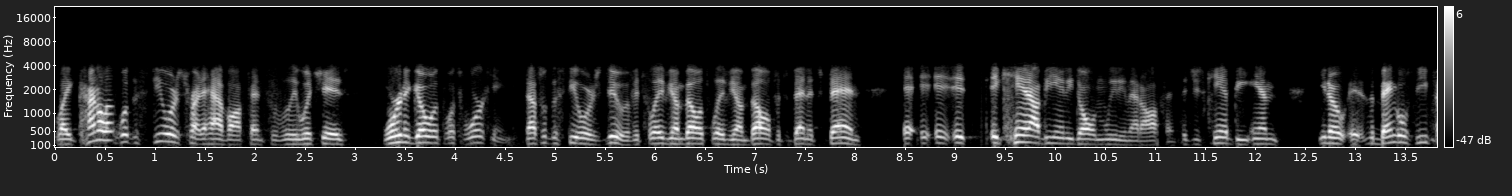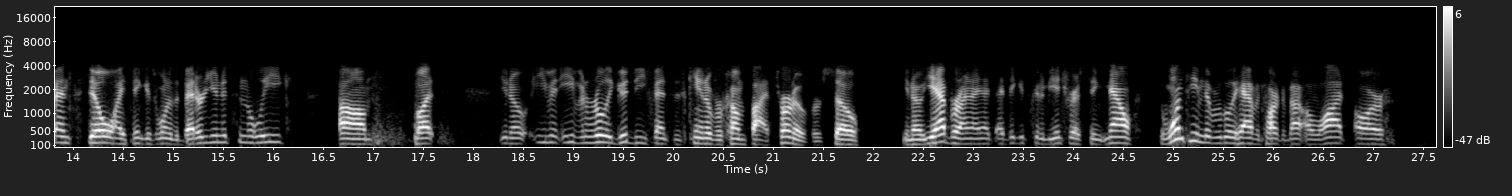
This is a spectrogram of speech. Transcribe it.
like kind of like what the Steelers try to have offensively, which is we're going to go with what's working. That's what the Steelers do. If it's Le'Veon Bell, it's Le'Veon Bell. If it's Ben, it's Ben. It it it, cannot be Andy Dalton leading that offense. It just can't be. And you know the Bengals defense still I think is one of the better units in the league. Um, but you know even even really good defenses can't overcome five turnovers. So you know yeah, Bryan, I, I think it's going to be interesting. Now the one team that we really haven't talked about a lot are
